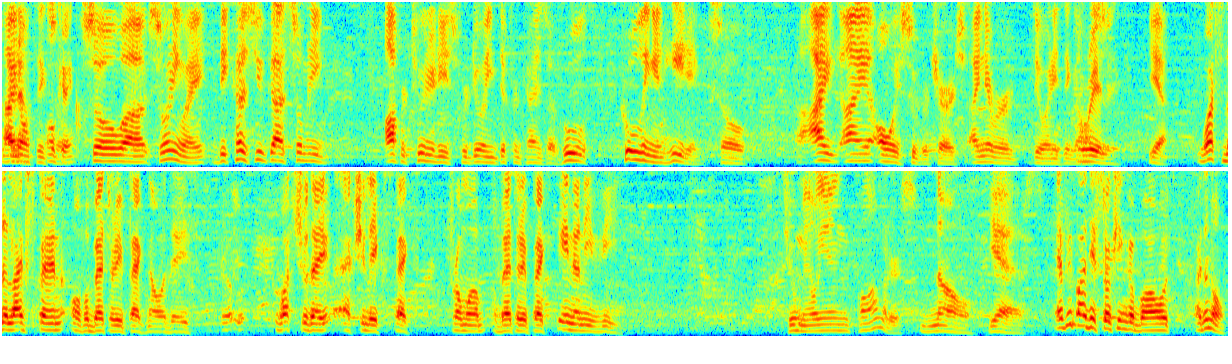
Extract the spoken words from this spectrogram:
Not I don't now. think so. Okay. so. Uh, so anyway, because you've got so many opportunities for doing different kinds of cool, cooling and heating, so I I always supercharge. I never do anything else. Really? Yeah. What's the lifespan of a battery pack nowadays? Uh, What should I actually expect from a battery pack in an EV? Two million kilometers. No. Yes. Everybody's talking about, I don't know,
